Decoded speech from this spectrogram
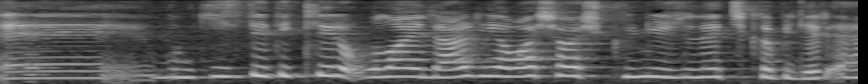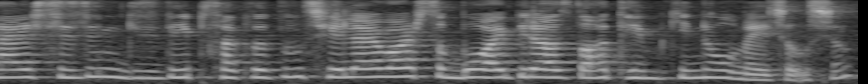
e, bu gizledikleri olaylar yavaş yavaş gün yüzüne çıkabilir. Eğer sizin gizleyip sakladığınız şeyler varsa bu ay biraz daha temkinli olmaya çalışın.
